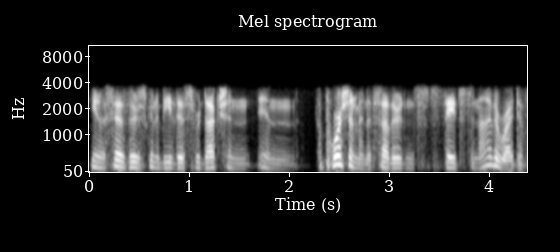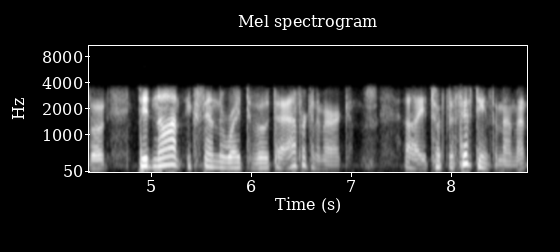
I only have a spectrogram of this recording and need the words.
you know, says there's going to be this reduction in apportionment if southern states deny the right to vote, did not extend the right to vote to African Americans. Uh, it took the 15th Amendment,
